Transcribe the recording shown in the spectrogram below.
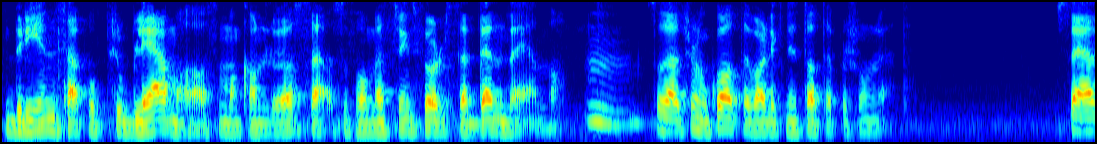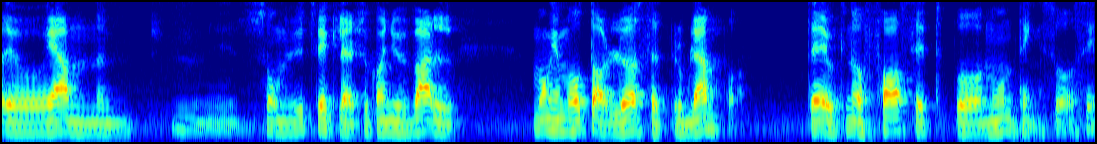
bryne seg på problemer da, som man kan løse, og så få mestringsfølelse den veien. da. Så jeg tror nok også at det er veldig knytta til personlighet. Så er det jo igjen mm, Som utvikler så kan du velge mange måter å løse et problem på. Det er jo ikke noe fasit på noen ting, så å si.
